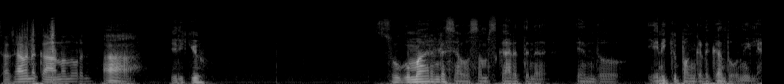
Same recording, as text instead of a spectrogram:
സഖാവിനെ കാണണമെന്ന് പറഞ്ഞു. ആ ഇരിക്കൂ. സുകുമാരന്റെ ശവസംസ്കാരത്തിന് എന്തോ എനിക്ക് പങ്കെടുക്കാൻ തോന്നിയില്ല.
